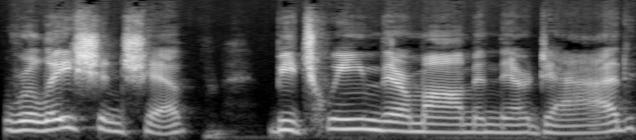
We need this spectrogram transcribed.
relationship between their mom and their dad,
